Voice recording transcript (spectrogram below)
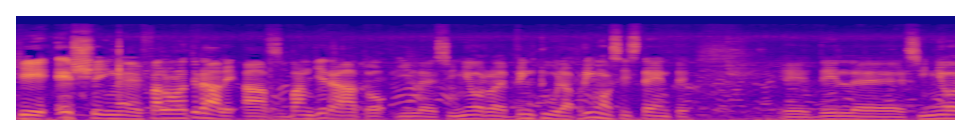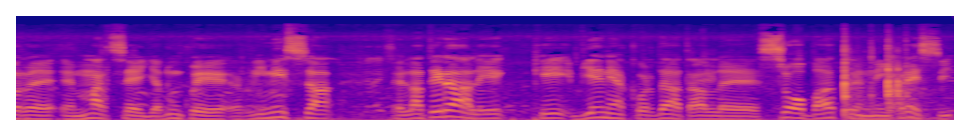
che esce in fallo laterale ha sbandierato il signor Ventura, primo assistente eh, del signor eh, Marseglia, dunque rimessa eh, laterale che viene accordata al Sobat nei pressi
